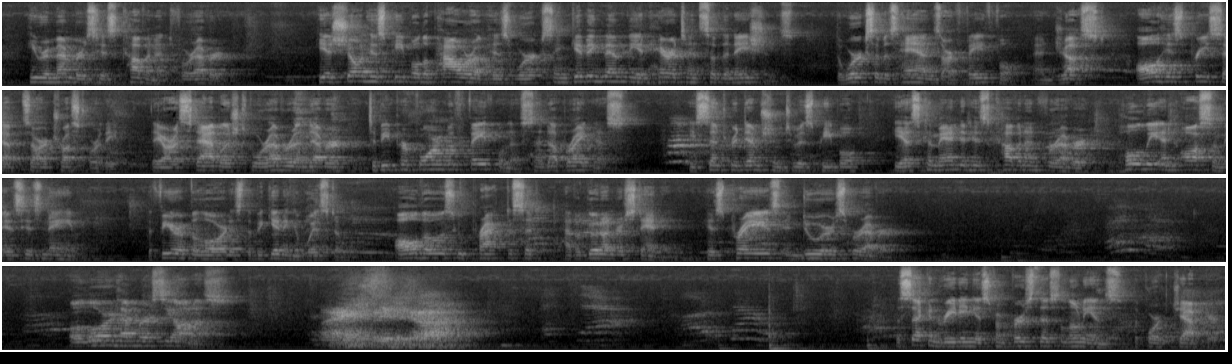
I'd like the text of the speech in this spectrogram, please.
He remembers his covenant forever. He has shown his people the power of his works in giving them the inheritance of the nations. The works of his hands are faithful and just. All his precepts are trustworthy. They are established forever and ever to be performed with faithfulness and uprightness. He sent redemption to his people. He has commanded his covenant forever. Holy and awesome is his name. The fear of the Lord is the beginning of wisdom. All those who practice it have a good understanding. His praise endures forever. O Lord, have mercy on us. Thanks be to God. The second reading is from 1 Thessalonians, the fourth chapter.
